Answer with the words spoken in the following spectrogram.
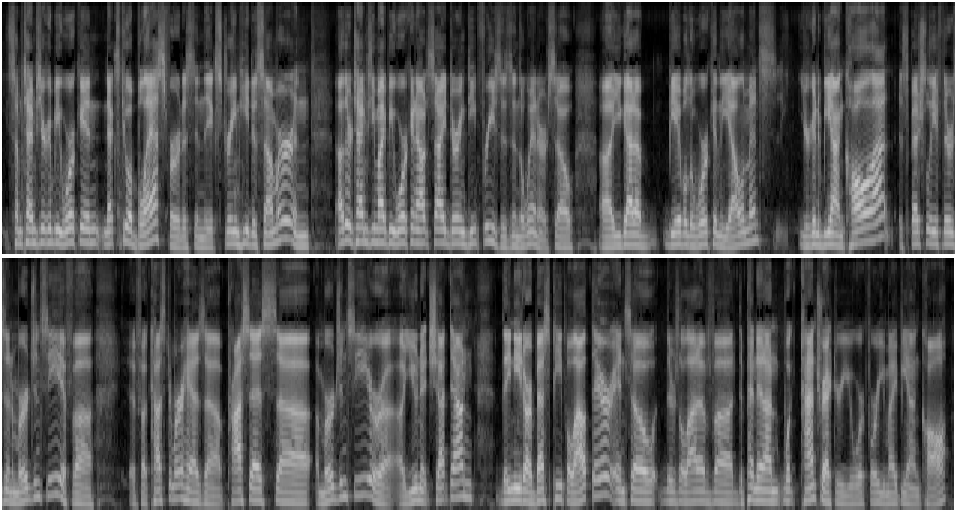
Sometimes you're going to be working next to a blast furnace in the extreme heat of summer, and other times you might be working outside during deep freezes in the winter. So uh, you got to be able to work in the elements. You're going to be on call a lot, especially if there's an emergency. If uh, if a customer has a process uh, emergency or a, a, unit shutdown, they need our best people out there. And so there's a lot of, uh, depending on what contractor you work for, you might be on call.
